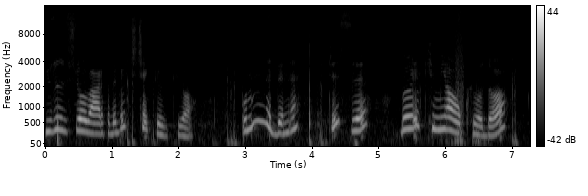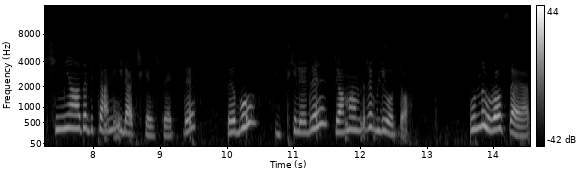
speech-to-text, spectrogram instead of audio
yüzü düşüyor ve arkada bir çiçek gözüküyor. Bunun nedeni Jesse böyle kimya okuyordu. Kimyada bir tane ilaç keşfetti ve bu bitkileri canlandırabiliyordu. Bunu Rosa'ya,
